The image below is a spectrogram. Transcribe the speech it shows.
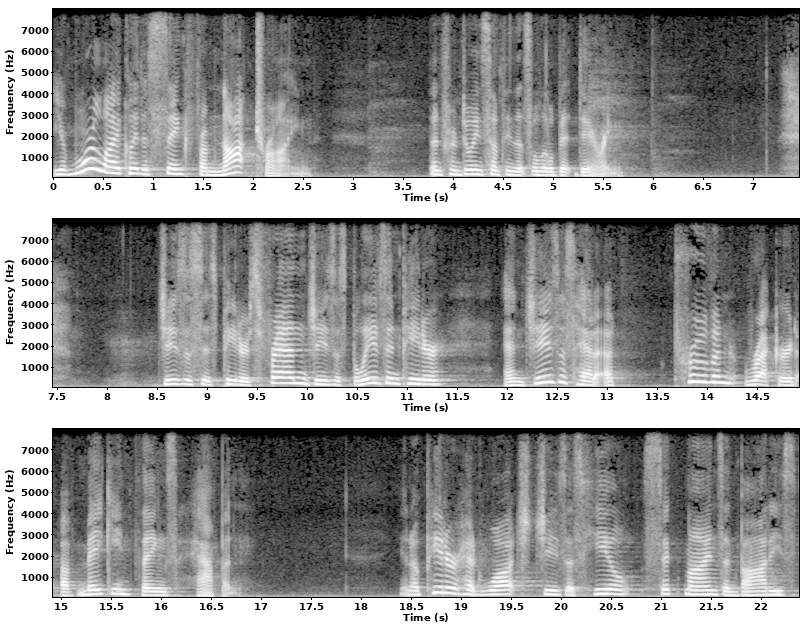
you're more likely to sink from not trying than from doing something that's a little bit daring. Jesus is Peter's friend. Jesus believes in Peter. And Jesus had a proven record of making things happen. You know, Peter had watched Jesus heal sick minds and bodies.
